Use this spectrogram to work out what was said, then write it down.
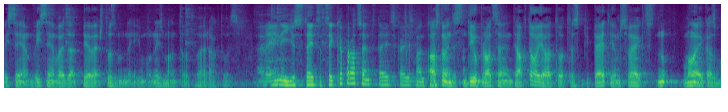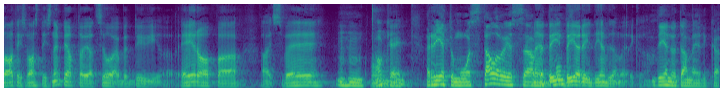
visiem, visiem vajadzētu pievērst uzmanību un izmantot vairāk tos. Reinī, jūs teicat, cik procentu teica, ka izmanto? 82% aptaujāto, tas bija pētījums veikts. Nu, man liekas, Baltijas valstīs nebija aptaujāti cilvēki, bet bija Eiropā, ASV. Mm -hmm, un, okay. Rietumos stāvoties. Nē, bija, mums... bija arī Dienvidamerikā. Dienvidamerikā.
